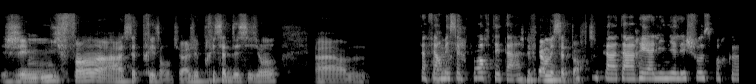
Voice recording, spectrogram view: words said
j'ai mis fin à cette prison. Tu vois, j'ai pris cette décision. Euh, tu as fermé cette porte et tu as... J'ai fermé cette porte. Tu as, réaligné les choses pour que,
